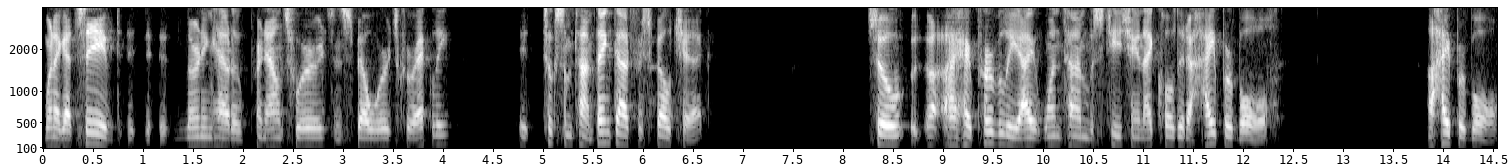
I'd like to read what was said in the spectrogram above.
when I got saved, it, it, learning how to pronounce words and spell words correctly it took some time. Thank God for spell check. So uh, I hyperbole, I one time was teaching and I called it a hyperbole. A hyperbole.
